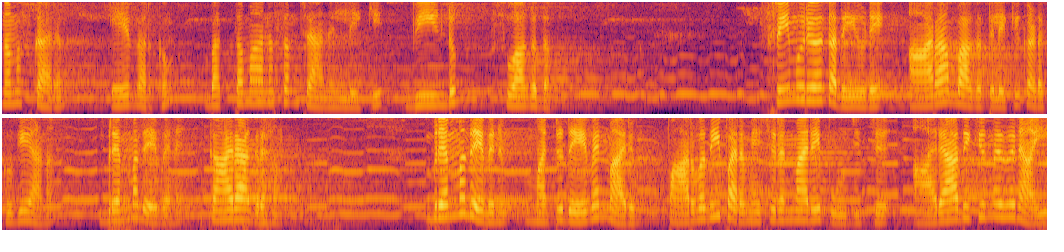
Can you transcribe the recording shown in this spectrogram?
നമസ്കാരം. ഏവർക്കും ഭക്തമാനസം ചാനലിലേക്ക് വീണ്ടും സ്വാഗതം. ശ്രീമുരുക കഥയുടെ ആറാം ഭാഗത്തിലേക്ക് കടക്കുകയാണ് ബ്രഹ്മദേവന് കാരാഗ്രഹം. ബ്രഹ്മദേവനും മറ്റു ദേവന്മാരും പാർവതി പരമേശ്വരന്മാരെ പൂജിച്ച് ആരാധിക്കുന്നതിനായി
